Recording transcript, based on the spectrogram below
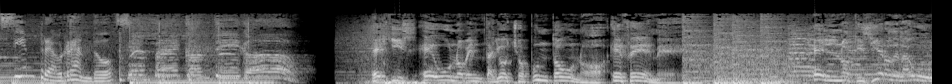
Siempre ahorrando. Siempre contigo. XEU 98.1 FM. El noticiero de la U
